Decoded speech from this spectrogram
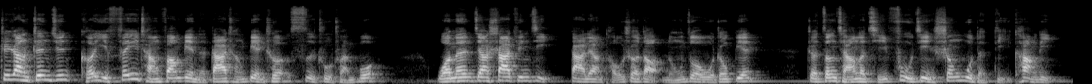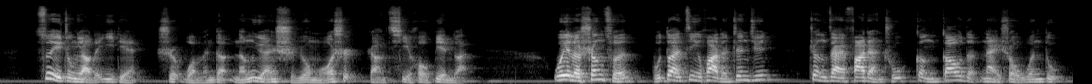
这让真菌可以非常方便地搭乘便车四处传播。我们将杀菌剂大量投射到农作物周边，这增强了其附近生物的抵抗力。最重要的一点是，我们的能源使用模式让气候变暖。为了生存，不断进化的真菌正在发展出更高的耐受温度。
